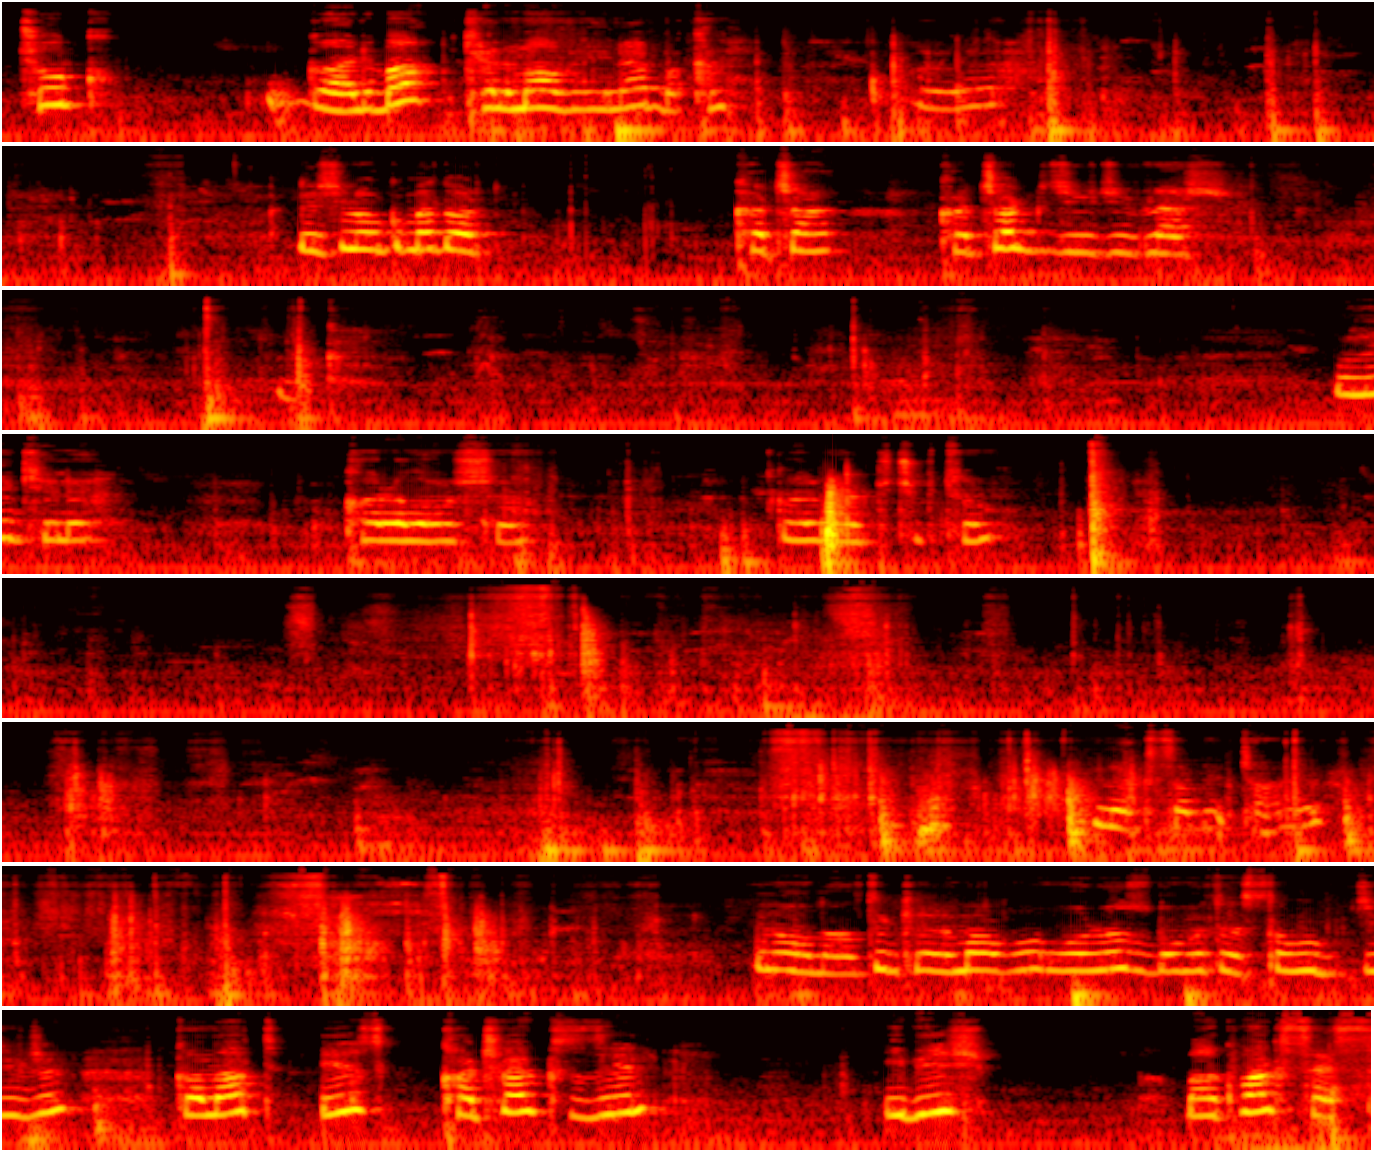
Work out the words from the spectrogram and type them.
Çok galiba kelime avı yine bakın. Böyle. Neşil okuma 4. Kaçak, kaçak civcivler. Bakın. Bununkini karalamışım. Galiba küçüktüm. Yine kısa bir tane. Yine 16 kelime bu. Horoz, domates, tavuk, civciv, kanat, iz, kaçak, zil, İbiş, bak bak ses.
